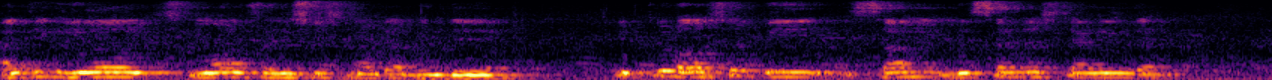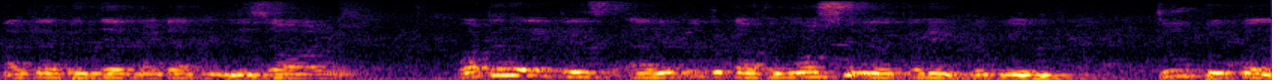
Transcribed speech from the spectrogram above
I think here small friendships might have been there. It could also be some misunderstanding that might have been there, might have been resolved. Whatever it is, a little bit of emotional connect between two people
